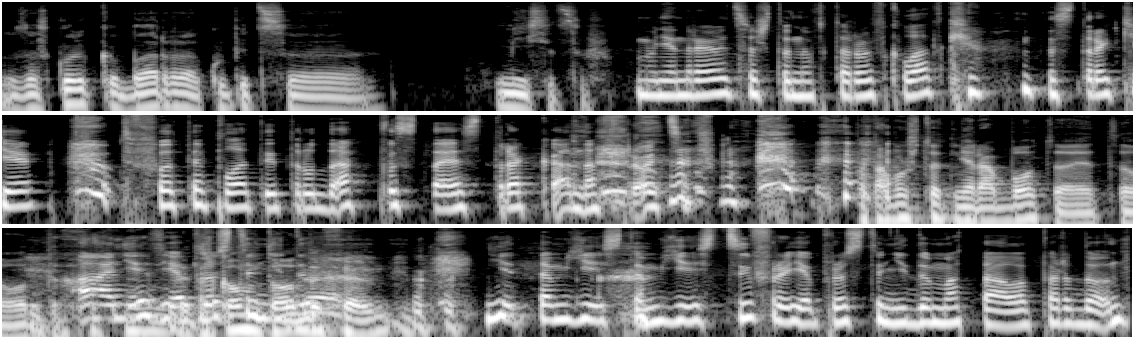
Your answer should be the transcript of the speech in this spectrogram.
за сколько бар окупится месяцев. Мне нравится, что на второй вкладке на строке фото оплаты труда пустая строка напротив. Потому что это не работа, это отдых. А, нет, я Это просто не отдыха. Нет, там есть, там есть цифра, я просто не домотала, пардон.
